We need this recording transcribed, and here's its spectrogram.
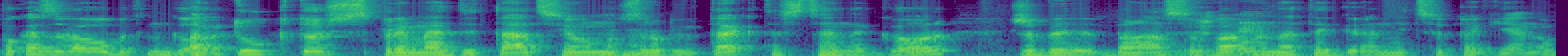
pokazywałoby ten A gore. tu ktoś z premedytacją Mhm. zrobił tak te sceny gore, żeby balansowały na tej granicy PG. No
